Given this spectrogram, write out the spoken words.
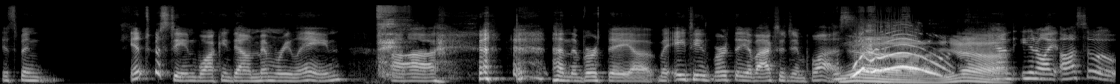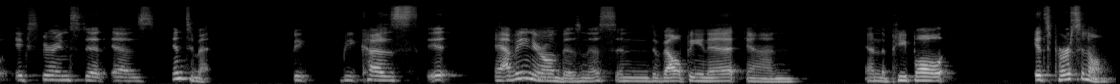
it's been interesting walking down memory lane uh, on the birthday, uh, my 18th birthday of Oxygen Plus. Yeah, yeah. And you know, I also experienced it as intimate be- because it having your own business and developing it and and the people, it's personal.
